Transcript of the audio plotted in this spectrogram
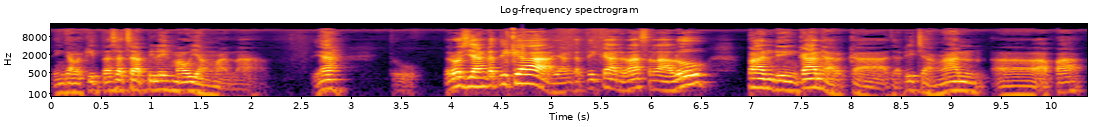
Tinggal kita saja pilih mau yang mana. Ya. Tuh. Terus yang ketiga, yang ketiga adalah selalu bandingkan harga. Jadi jangan uh, apa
